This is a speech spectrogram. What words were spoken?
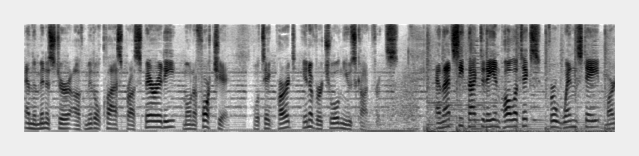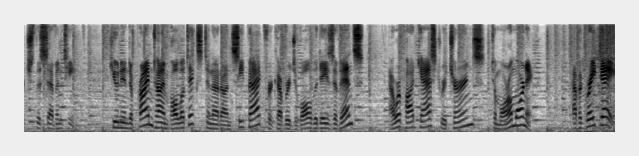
and the Minister of Middle Class Prosperity, Mona Fortier, will take part in a virtual news conference. And that's CPAC Today in Politics for Wednesday, March the 17th. Tune into Primetime Politics tonight on CPAC for coverage of all the day's events. Our podcast returns tomorrow morning. Have a great day.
